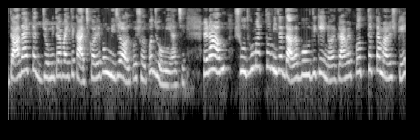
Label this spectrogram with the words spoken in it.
দাদা একটা জমিদার বাড়িতে কাজ করে এবং নিজের অল্প স্বল্প জমি আছে। রাম শুধুমাত্র নিজের দাদা বৌদিকেই নয়, গ্রামের প্রত্যেকটা মানুষকে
